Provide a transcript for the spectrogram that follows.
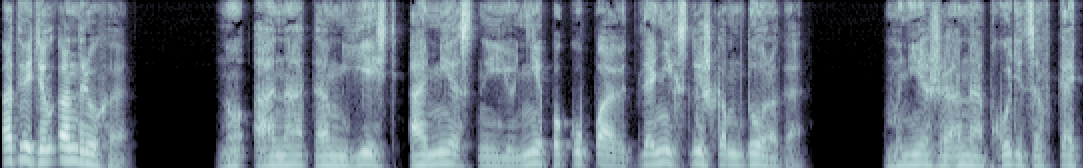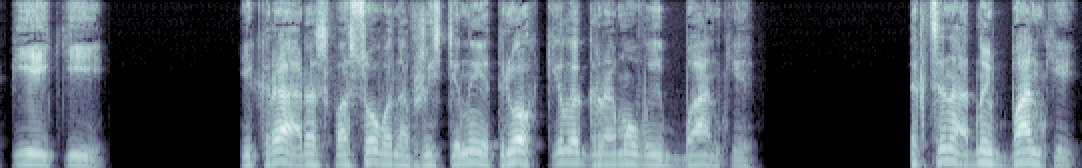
ответил Андрюха. Но она там есть, а местные ее не покупают, для них слишком дорого. Мне же она обходится в копейки. Икра расфасована в жестяные трехкилограммовые банки. Так цена одной банки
